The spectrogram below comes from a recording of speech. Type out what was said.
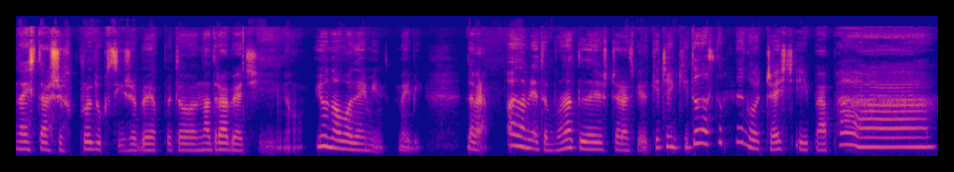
najstarszych produkcji, żeby jakby to nadrabiać i no, you know what I mean, maybe. Dobra, a dla mnie to było na tyle. Jeszcze raz wielkie dzięki. Do następnego. Cześć i pa pa!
